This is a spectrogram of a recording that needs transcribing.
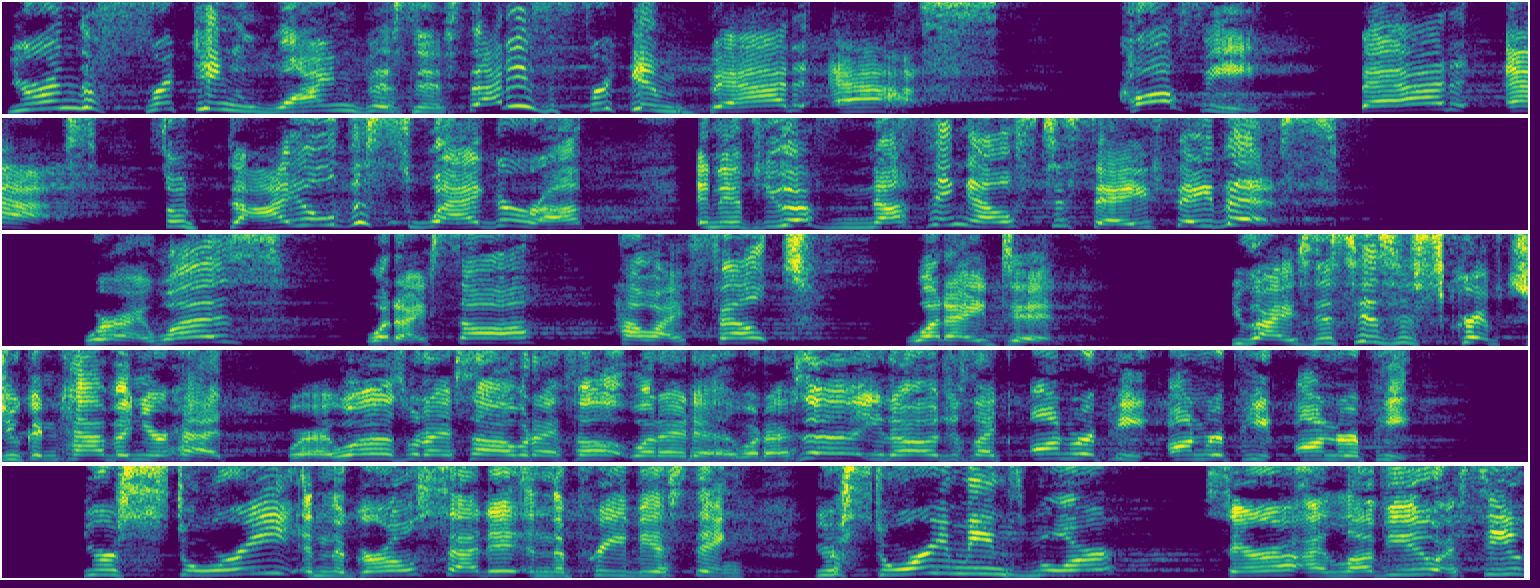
you're in the freaking wine business. That is freaking badass. Coffee, badass. So dial the swagger up. And if you have nothing else to say, say this. Where I was, what I saw, how I felt, what I did. You guys, this is a script you can have in your head. Where I was, what I saw, what I felt, what I did, what I said, you know, just like on repeat, on repeat, on repeat. Your story, and the girl said it in the previous thing, your story means more. Sarah, I love you. I see you.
